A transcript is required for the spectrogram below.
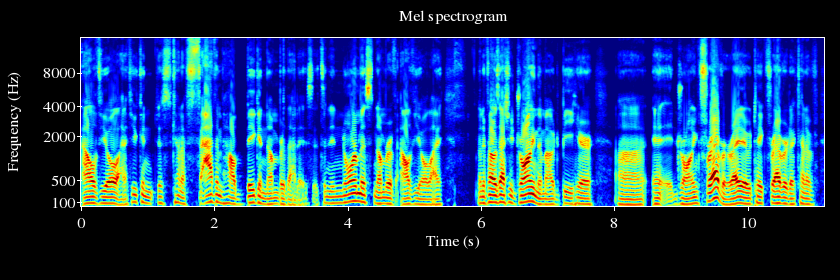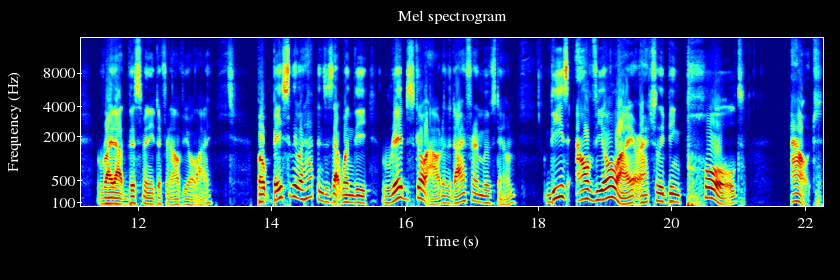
alveoli. If you can just kind of fathom how big a number that is, it's an enormous number of alveoli and if I was actually drawing them, I would be here uh, drawing forever, right? It would take forever to kind of write out this many different alveoli. But basically what happens is that when the ribs go out and the diaphragm moves down, these alveoli are actually being pulled out.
